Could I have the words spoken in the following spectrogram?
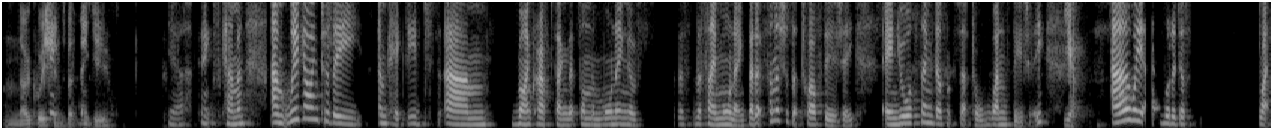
No questions, but thank you. Yeah, thanks, Carmen. Um, we're going to the Impact Ed um, Minecraft thing that's on the morning of the, the same morning, but it finishes at twelve thirty, and your thing doesn't start till 1.30. Yeah. Are we able to just like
